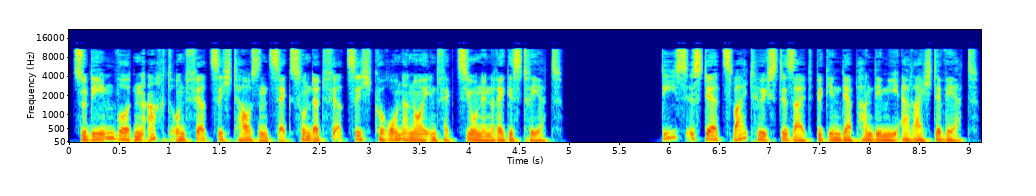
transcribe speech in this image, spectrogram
Zudem wurden 48.640 Corona-Neuinfektionen registriert. Dies ist der zweithöchste seit Beginn der Pandemie erreichte Wert.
